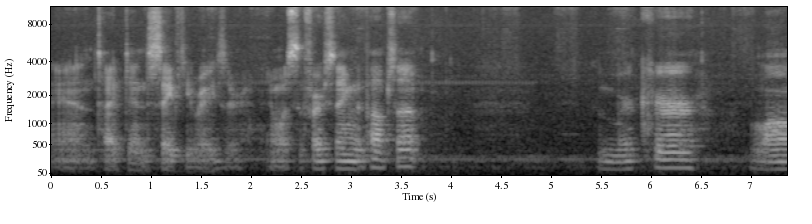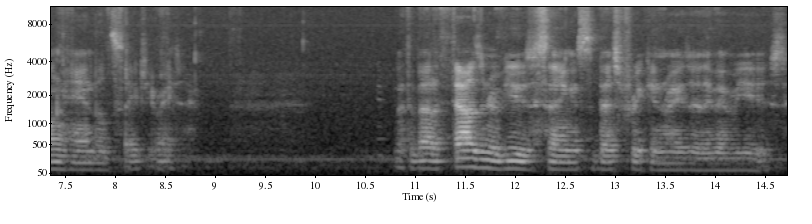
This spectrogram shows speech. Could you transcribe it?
and typed in safety razor. And what's the first thing that pops up? The Merkur long-handled safety razor with about a thousand reviews saying it's the best freaking razor they've ever used.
